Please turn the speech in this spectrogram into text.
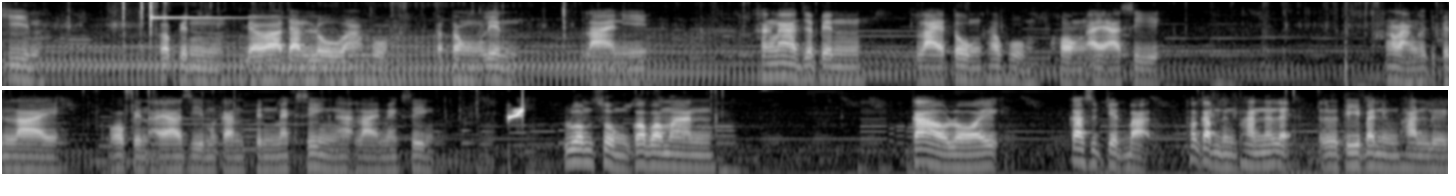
คีน ก็เป็นแบบว่าดันโลนะครับผม ก็ต้องเล่นลายนี้ ข้างหน้าจะเป็นลายตรงครับผมของ IRC ข้างหลังก็จะเป็นลายก็เป็น IRC เหมือนกันเป็น Maxing ฮะลาย Maxing รวมส่งก็ประมาณ 97 บาท เท่ากับ 1,000 นั่นแหละเออตีไป 1,000 เลย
